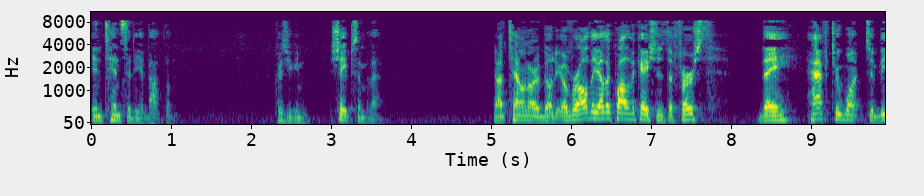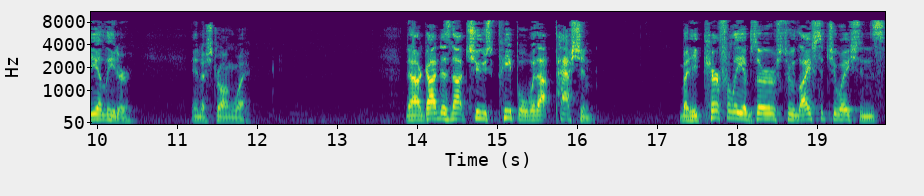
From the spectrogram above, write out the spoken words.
intensity about them. Because you can shape some of that. Not talent or ability. Over all the other qualifications, the first, they have to want to be a leader in a strong way. Now, God does not choose people without passion, but He carefully observes through life situations,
